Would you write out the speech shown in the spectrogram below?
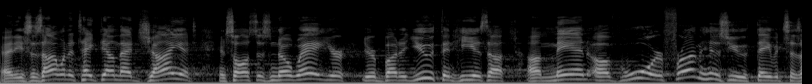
and he says, I want to take down that giant. And Saul says, No way, you're, you're but a youth. And he is a, a man of war from his youth. David says,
